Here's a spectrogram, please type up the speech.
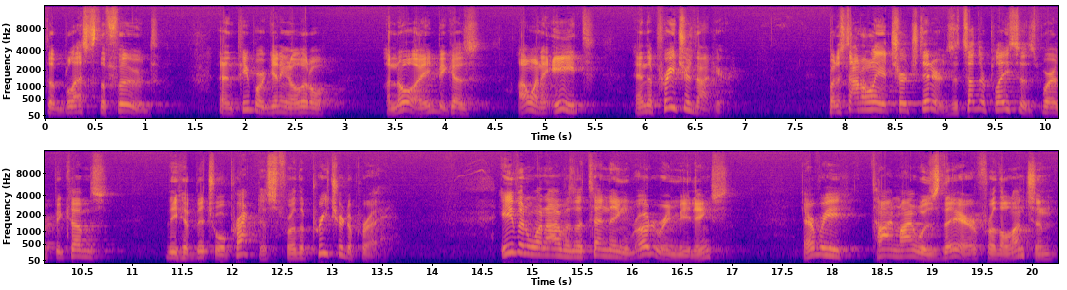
to bless the food. And people are getting a little annoyed because I want to eat, and the preacher's not here. But it's not only at church dinners, it's other places where it becomes the habitual practice for the preacher to pray. Even when I was attending Rotary meetings, every time I was there for the luncheon,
